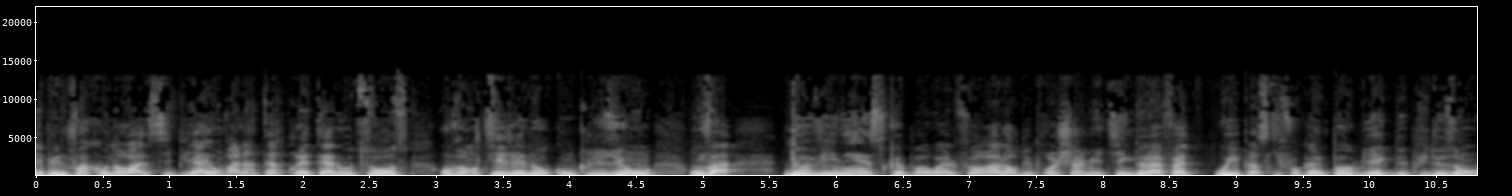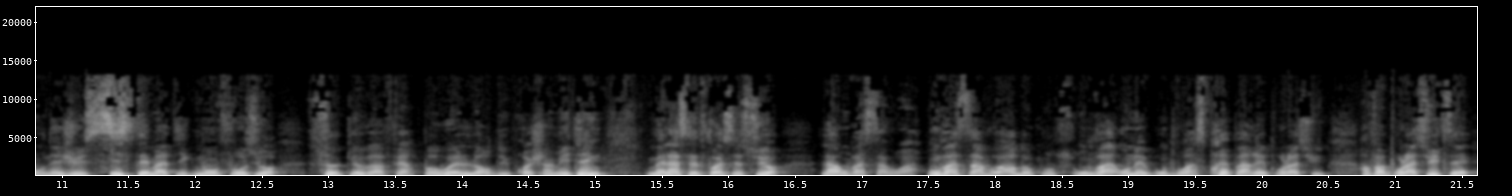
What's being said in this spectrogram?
Et puis une fois qu'on aura le CPI, on va l'interpréter à notre sauce, on va en tirer nos conclusions, on va Devinez ce que Powell fera lors du prochain meeting de la Fed. Oui, parce qu'il faut quand même pas oublier que depuis deux ans, on est juste systématiquement faux sur ce que va faire Powell lors du prochain meeting. Mais là, cette fois, c'est sûr. Là, on va savoir. On va savoir, donc on, va, on, est, on pourra se préparer pour la suite. Enfin, pour la suite, c'est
